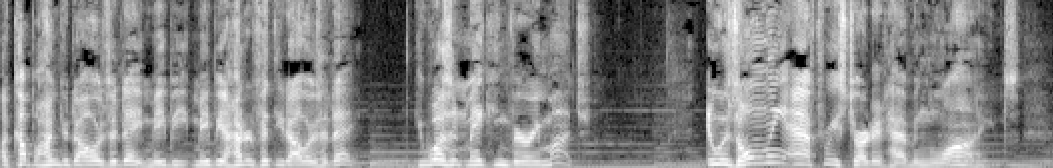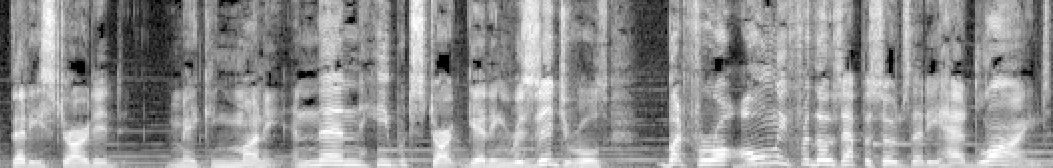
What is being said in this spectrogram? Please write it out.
a couple hundred dollars a day, maybe maybe $150 a day. He wasn't making very much. It was only after he started having lines that he started making money. And then he would start getting residuals, but for only for those episodes that he had lines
